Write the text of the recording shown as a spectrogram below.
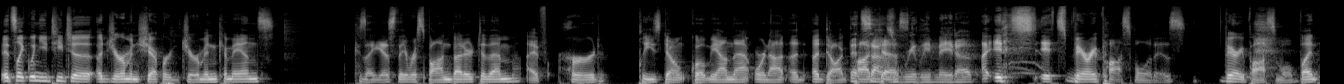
It's like when you teach a, a German Shepherd German commands, because I guess they respond better to them. I've heard. Please don't quote me on that. We're not a, a dog That podcast. sounds really made up. It's it's very possible it is very possible, but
